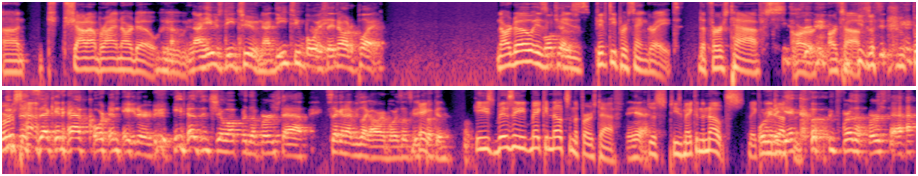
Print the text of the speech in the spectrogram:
Uh, shout out Bryan Nardo, who No, now he was D two. Now D two boys, they know how to play. Nardo is Roll is fifty percent great. The first halves are are tough. He's a first the half. second half coordinator. He doesn't show up for the first half. Second half, he's like, "All right, boys, let's get Hey. cooking." He's busy making notes in the first half. Yeah, Just he's making the notes, making we're the gonna get cooked for the first half.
